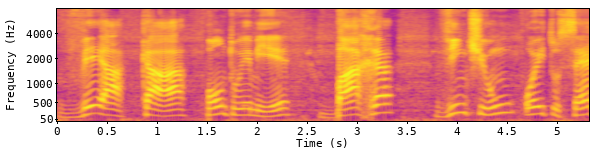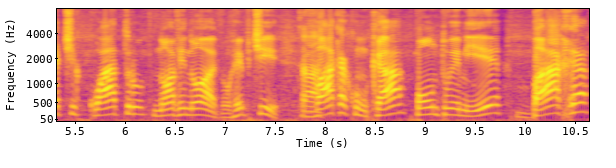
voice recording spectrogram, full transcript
V-A-K-A.me barra 2187499. Vou repetir. Tá. Vaca com K.me barra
